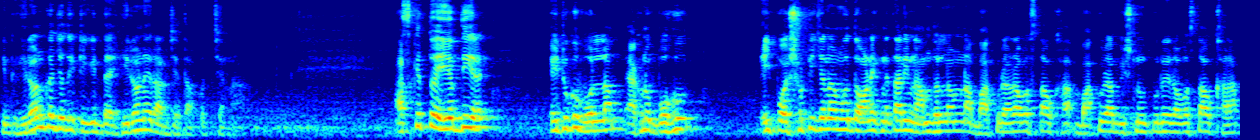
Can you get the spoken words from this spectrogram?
কিন্তু হিরণকে যদি টিকিট দেয়, হিরণের আর জেতা হচ্ছে না। আজকে তো এই অবধি এইটুকু বললাম। এখনও বহু, এই পঁয়ষট্টি জনের মধ্যে অনেক নেতারই নাম ধরলাম না। বাঁকুড়ার অবস্থাও বাঁকুড়া, বিষ্ণুপুরের অবস্থাও খারাপ।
